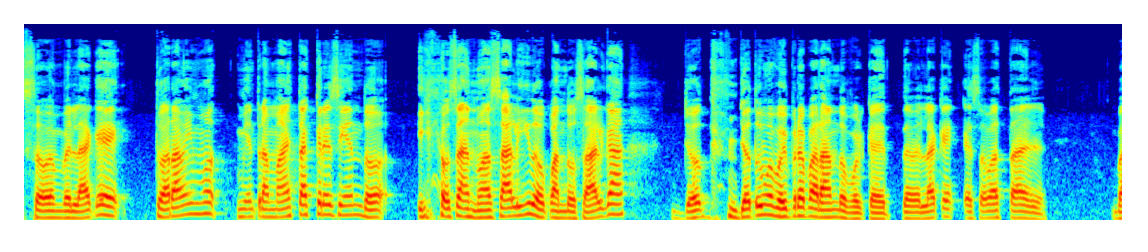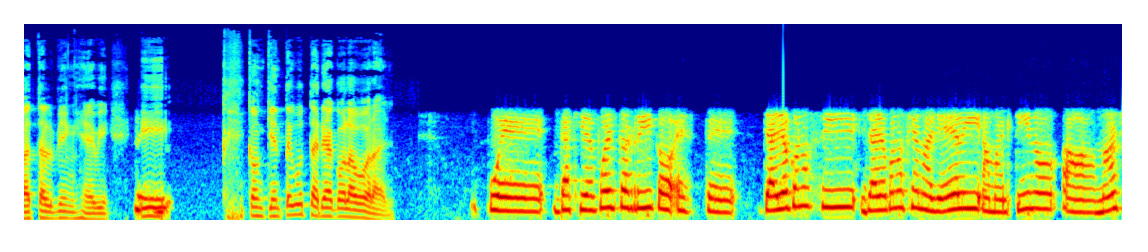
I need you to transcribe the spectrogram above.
So, en verdad que tú ahora mismo, mientras más estás creciendo, y, o sea, no has salido, cuando salga, yo, yo tú me voy preparando porque de verdad que eso va a estar, va a estar bien heavy. ¿Y con quién te gustaría colaborar? Pues de aquí de Puerto Rico, este, ya yo conocí, ya yo conocí a Nayeli, a Martino, a Nash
